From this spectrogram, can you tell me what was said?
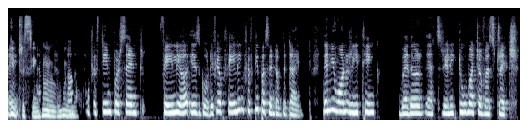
right interesting Hmm, hmm. uh, 15% failure is good. If you're failing 50% of the time then you want to rethink whether that's really too much of a stretch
